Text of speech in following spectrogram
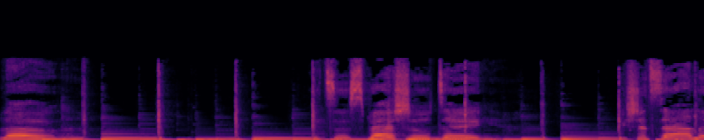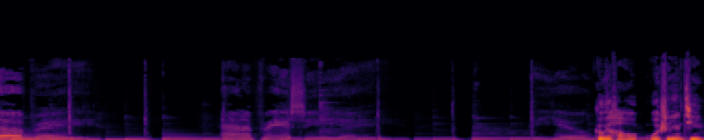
love. It's a special day. We should celebrate and appreciate you. 各位好，我是远近，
